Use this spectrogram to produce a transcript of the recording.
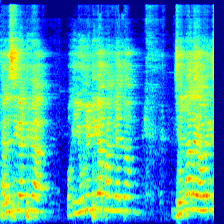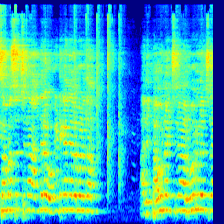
కలిసికట్టుగా ఒక యూనిట్గా పనిచేద్దాం. జిల్లాలో ఎవరికి సమస్య వచ్చినా అందరూ ఒకటిగా నిలబడదాం. అది టౌన్ వచ్చినా రూరల్ వచ్చినా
